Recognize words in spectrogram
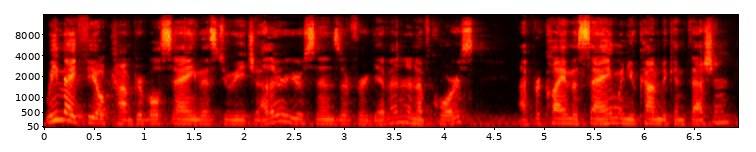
We may feel comfortable saying this to each other your sins are forgiven, and of course, I proclaim the same when you come to confession.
